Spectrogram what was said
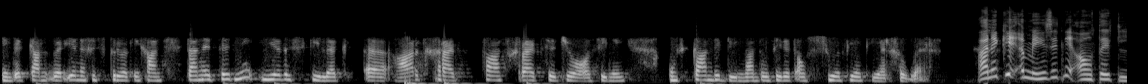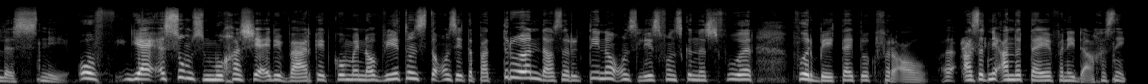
en dit kan oor enige sprokie gaan, dan is dit nie ewe skielik 'n uh, hardgryp vasgryp situasie nie. Ons kan dit doen want ons het dit al soveel keer gehoor. Annetjie, 'n mens het nie altyd lus nie of jy is soms moeg as jy uit die werk uitkom en nou weet ons ons het 'n patroon, daar's 'n rotine, ons lees vir ons kinders voor voor bedtyd ook veral eh, as dit nie ander tye van die dag is nie.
